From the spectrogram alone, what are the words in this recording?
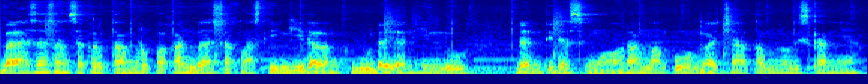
Bahasa Sanskerta merupakan bahasa kelas tinggi dalam kebudayaan Hindu dan tidak semua orang mampu membaca atau menuliskannya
